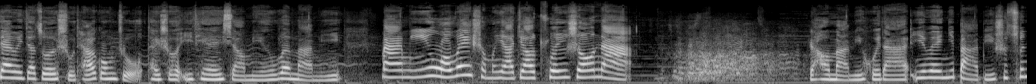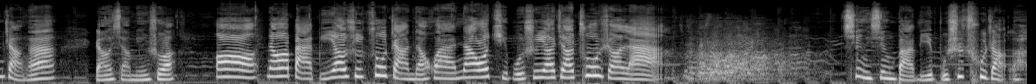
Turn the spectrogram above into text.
下一位叫做薯条公主，她说：“一天，小明问妈咪：‘妈咪，我为什么要叫村生呢？’”然后妈咪回答：“因为你爸比是村长啊。”然后小明说：“哦，那我爸比要是处长的话，那我岂不是要叫畜生啦？”庆幸爸比不是处长了。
